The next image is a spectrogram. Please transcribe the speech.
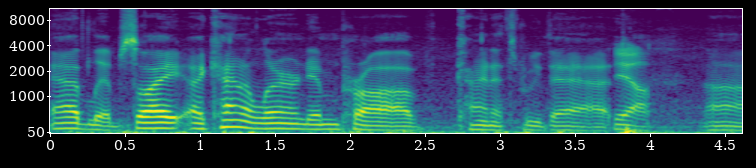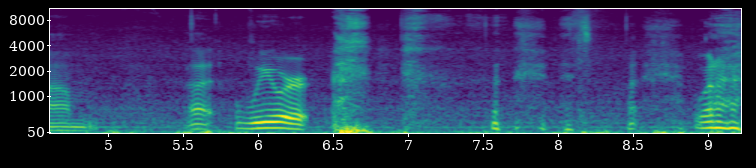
ad lib. So I, I kind of learned improv kind of through that. Yeah. Um, uh, we were it's, when I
